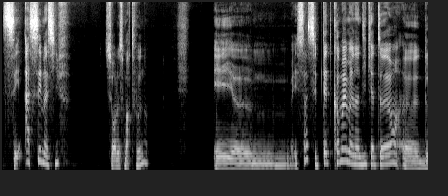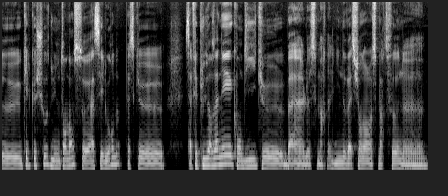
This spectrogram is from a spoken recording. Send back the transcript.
C'est assez massif sur le smartphone. Et, euh, et ça, c'est peut-être quand même un indicateur de quelque chose, d'une tendance assez lourde, parce que ça fait plusieurs années qu'on dit que bah, l'innovation dans le smartphone,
